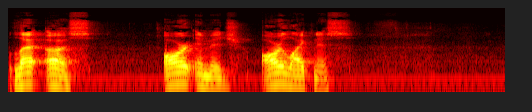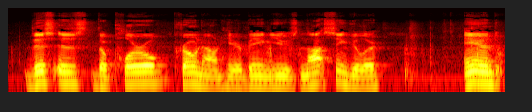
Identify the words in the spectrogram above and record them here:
Let us, our image, our likeness. This is the plural pronoun here being used, not singular. And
